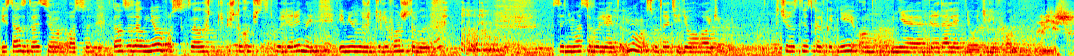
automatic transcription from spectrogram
И стал задавать все вопросы. Когда он задал мне вопрос, сказал, что хочу стать балериной, и мне нужен телефон, чтобы заниматься балетом, ну, смотреть видеоуроки. Через несколько дней он мне передали от него телефон. Видишь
